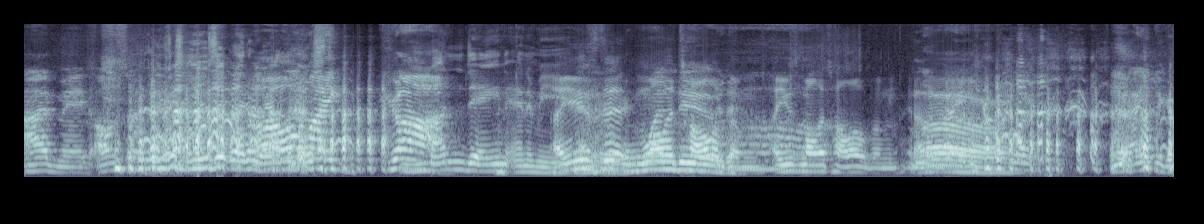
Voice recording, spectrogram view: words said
I've made also. You just use it right away on the oh my god! mundane enemy. I used ever. it One Molotov of dude. them. I used Molotov of them. In Oh. my Look, I need to go.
